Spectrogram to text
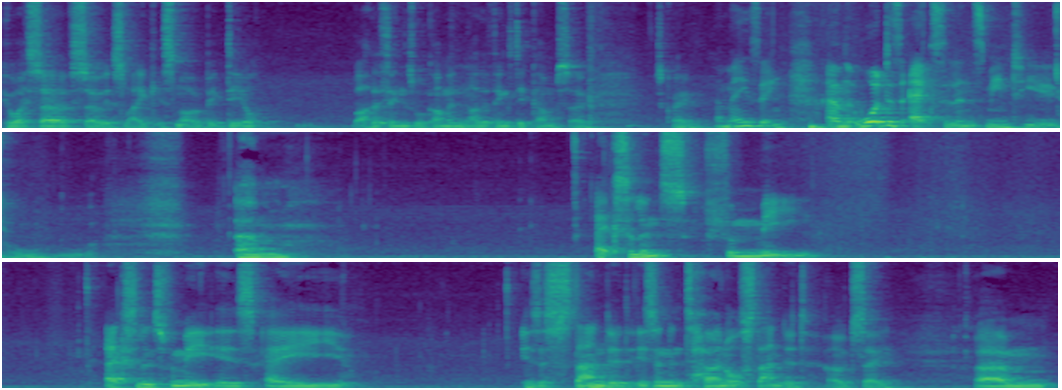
who I serve, so it's like it's not a big deal. Other things will come, and other things did come, so it's great. Amazing. Um, what does excellence mean to you? Um, excellence for me. Excellence for me is a is a standard, is an internal standard. I would say. Um,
